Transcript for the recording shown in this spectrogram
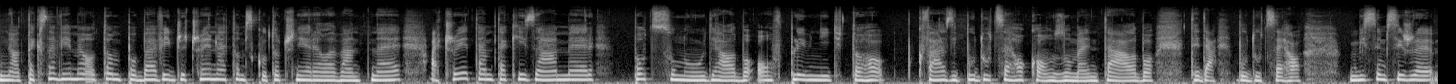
no tak sa vieme o tom pobaviť, že čo je na tom skutočne relevantné a čo je tam taký zámer podsunúť alebo ovplyvniť toho kvázi budúceho konzumenta alebo teda budúceho. Myslím si, že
